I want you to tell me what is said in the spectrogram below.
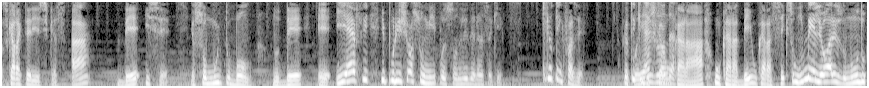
as características A, B e C. Eu sou muito bom no D, E e F e por isso eu assumi posição de liderança aqui. O que eu tenho que fazer? Eu tenho que buscar ajuda. um cara A, um cara B e um cara C, que são os melhores do mundo,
